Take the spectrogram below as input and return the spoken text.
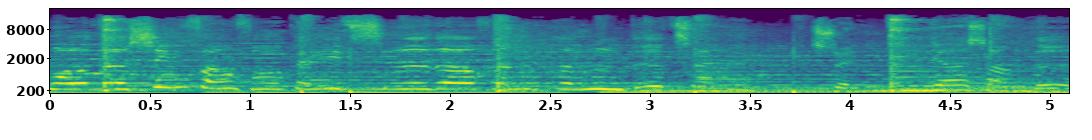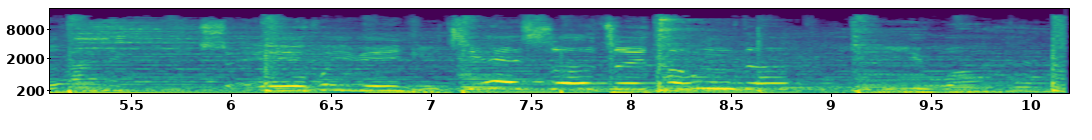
我的心仿佛被刺刀狠狠的宰，悬崖上的爱，谁会愿意接受最痛的意外？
